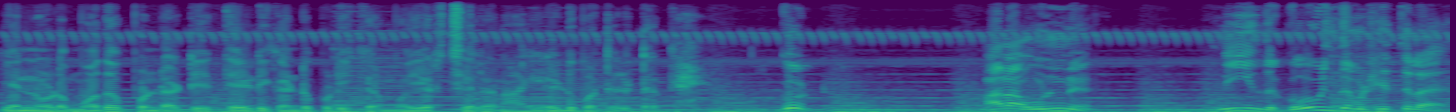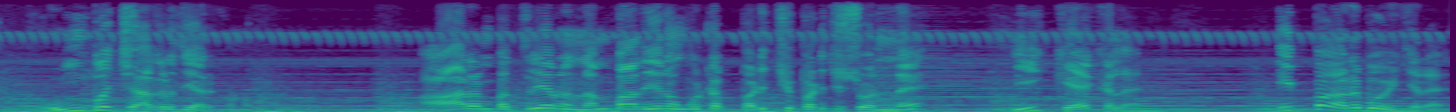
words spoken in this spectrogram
என்னோட முத பொண்டாட்டியை தேடி கண்டுபிடிக்கிற முயற்சியில நான் ஈடுபட்டுக்கிட்டு இருக்கேன். குட் ஆனா ஒண்ணு நீ இந்த கோவிந்த விஷயத்துல ரொம்ப ஜாக்கிரதையா இருக்கணும். ஆரம்பத்திலே அவனை நம்பாதேன்னு உங்ககிட்ட படிச்சு படிச்சு சொன்னேன். நீ கேட்கல இப்ப அனுபவிக்கிற.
